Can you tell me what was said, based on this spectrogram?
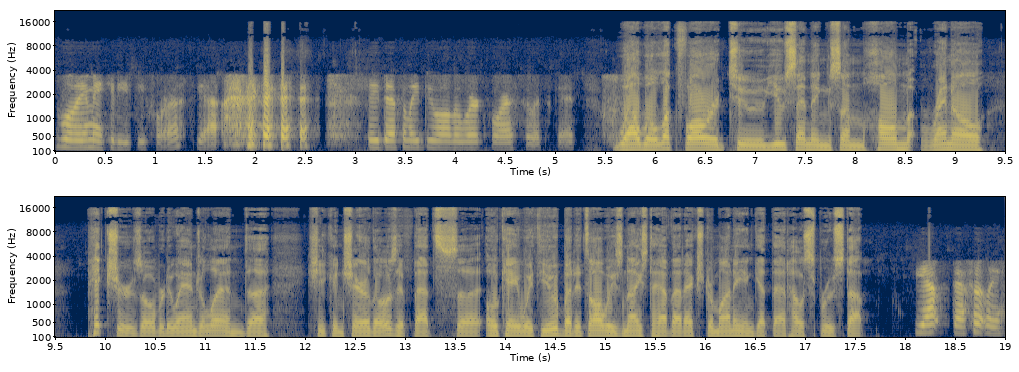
Well, they make it easy for us. Yeah. they definitely do all the work for us, so it's good. Well, we'll look forward to you sending some home reno pictures over to Angela, and uh, she can share those if that's uh, okay with you. But it's always nice to have that extra money and get that house spruced up. Yep, definitely.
